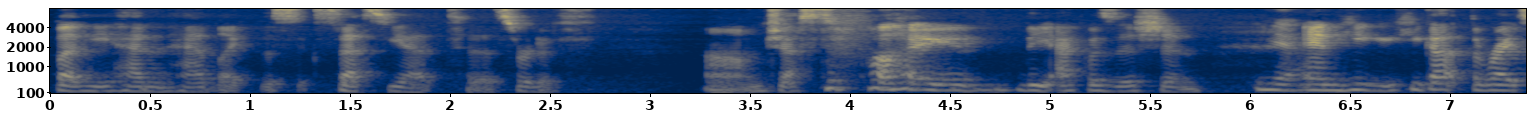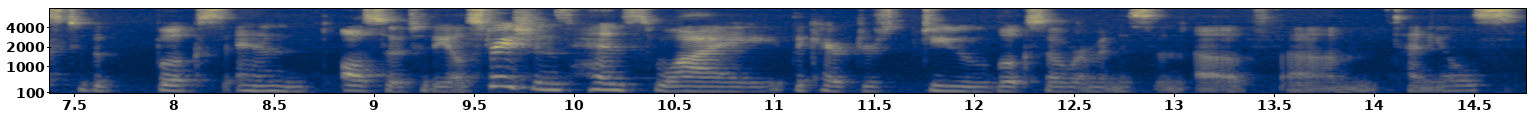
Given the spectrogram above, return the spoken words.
but he hadn't had like the success yet to sort of um, justify the acquisition yeah. and he he got the rights to the books and also to the illustrations hence why the characters do look so reminiscent of um, Tenniel's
